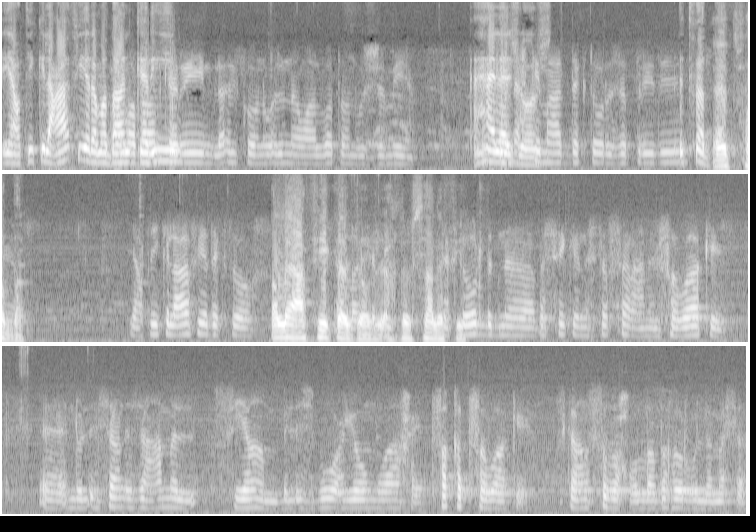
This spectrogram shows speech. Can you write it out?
يعطيك العافية رمضان, رمضان كريم. كريم لكم ولنا وعلى الوطن والجميع. هلا جورج. مع الدكتور إذا بتريدي تفضل. إيه تفضل. يعطيك العافية دكتور. الله يعافيك يا جورج. أهلا وسهلا فيك. دكتور بدنا بس هيك نستفسر عن الفواكه. آه إنه الإنسان إذا عمل صيام بالأسبوع يوم واحد فقط فواكه إذا كان الصبح ولا ظهر ولا مساء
